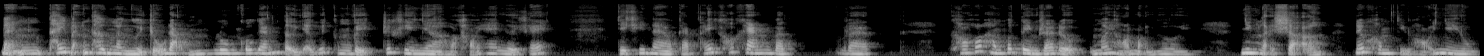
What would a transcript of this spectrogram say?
bạn thấy bản thân là người chủ động, luôn cố gắng tự giải quyết công việc trước khi nhờ hoặc hỏi han người khác. Chỉ khi nào cảm thấy khó khăn và và khó không có tìm ra được mới hỏi mọi người, nhưng lại sợ nếu không chịu hỏi nhiều,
